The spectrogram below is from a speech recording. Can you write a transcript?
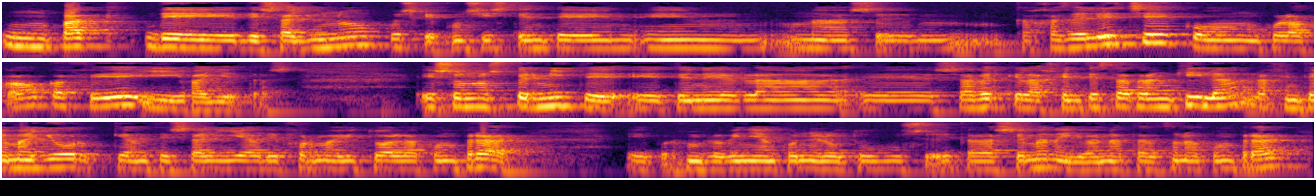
un pack de desayuno pues que consistente en, unas em, cajas de leche con colacao, café y galletas. Eso nos permite eh, tener la, eh, saber que la gente está tranquila, la gente mayor que antes salía de forma habitual a comprar, por ejemplo, venían con el autobús cada semana y iban a Tarazona a comprar,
